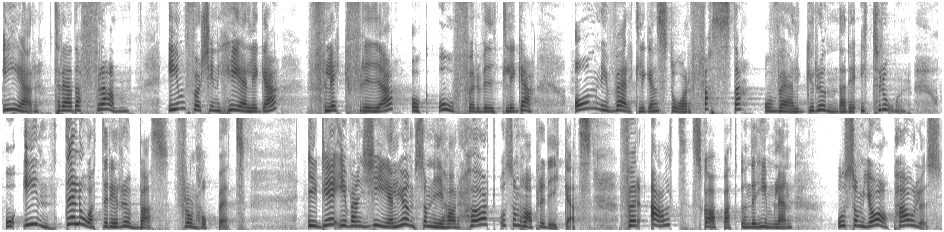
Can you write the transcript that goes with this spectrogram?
er träda fram inför sin heliga, fläckfria och oförvitliga om ni verkligen står fasta och väl grundade i tron och inte låter er rubbas från hoppet i det evangelium som ni har hört och som har predikats för allt skapat under himlen och som jag, Paulus,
